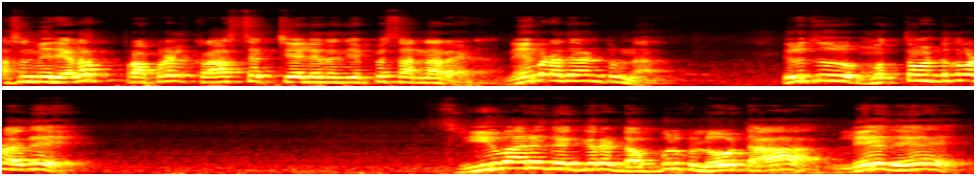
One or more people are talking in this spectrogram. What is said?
అసలు మీరు ఎలా ప్రాపర్గా క్రాస్ చెక్ చేయలేదని చెప్పేసి అన్నారు ఆయన. నేను కూడా అదే అంటున్నా. ఇరుతు మొత్తం అంటుంది కూడా అదే. శ్రీవారి దగ్గర డబ్బులకు లోటా? లేదే.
